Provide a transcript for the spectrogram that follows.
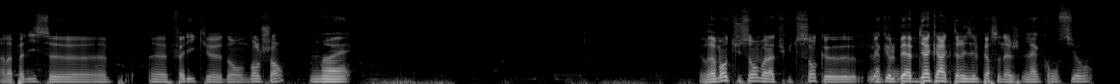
un appendice euh, euh, phallique euh, dans, dans le champ. Ouais. Vraiment, tu sens, voilà, tu, tu sens que Michael Bay a bien caractérisé le personnage. L'inconscient,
